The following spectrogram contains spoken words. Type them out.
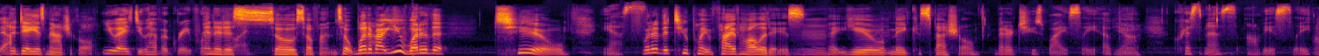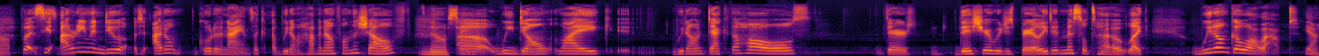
Yeah. The day is magical. You guys do have a great Fourth And it is July. so, so fun. So, what about you? What are the two? Yes. What are the 2.5 holidays Mm. that you make special? Better choose wisely. Okay. Yeah. Christmas, obviously. But see, I don't even do I don't go to the nines. Like we don't have an elf on the shelf. No, same. Uh, we don't like we don't deck the halls. There's this year we just barely did mistletoe. Like we don't go all out. Yeah.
